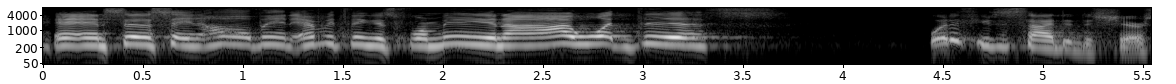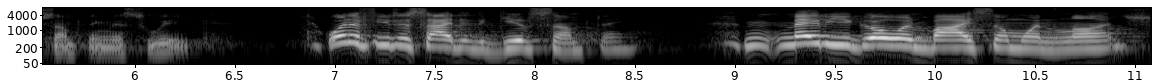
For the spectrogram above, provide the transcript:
And instead of saying, oh man, everything is for me and I want this, what if you decided to share something this week? What if you decided to give something? Maybe you go and buy someone lunch.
